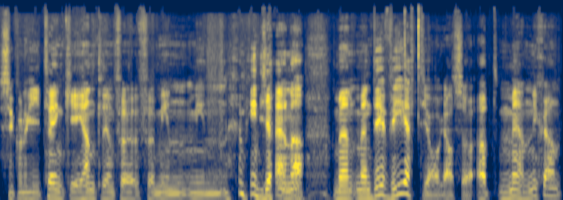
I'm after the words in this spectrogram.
psykologitänk egentligen för, för min, min, min hjärna. Men, men det vet jag alltså att människan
